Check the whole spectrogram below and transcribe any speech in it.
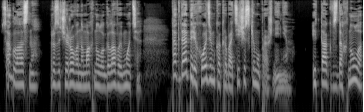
«Согласна», — разочарованно махнула головой Мотя. «Тогда переходим к акробатическим упражнениям». И так вздохнула,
